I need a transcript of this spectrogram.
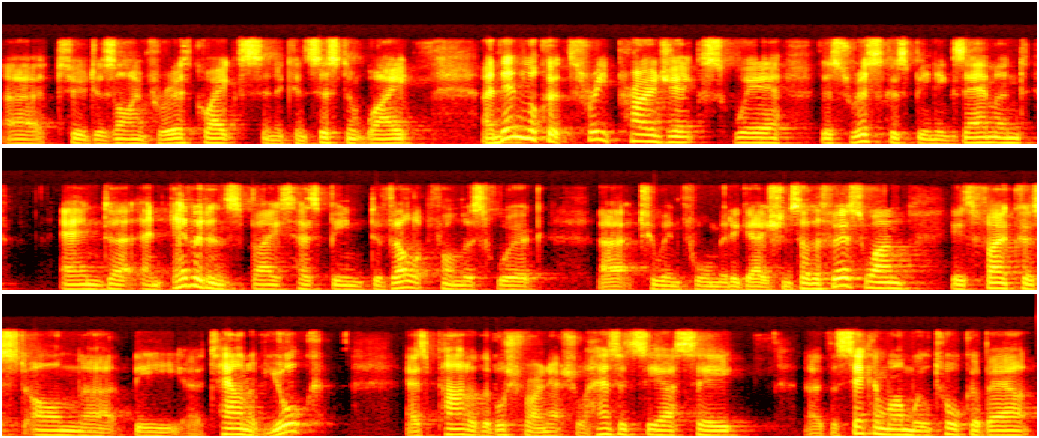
uh, to design for earthquakes in a consistent way, and then look at three projects where this risk has been examined and uh, an evidence base has been developed from this work uh, to inform mitigation. So the first one is focused on uh, the uh, town of York as part of the Bushfire Natural Hazard CRC. The second one we'll talk about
